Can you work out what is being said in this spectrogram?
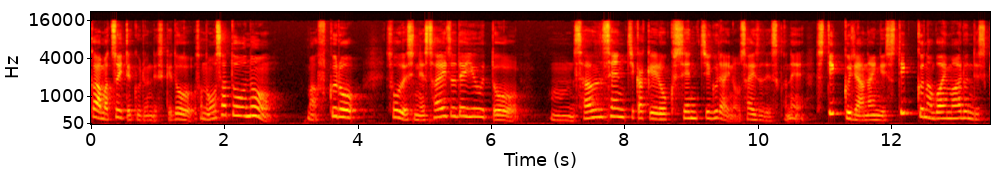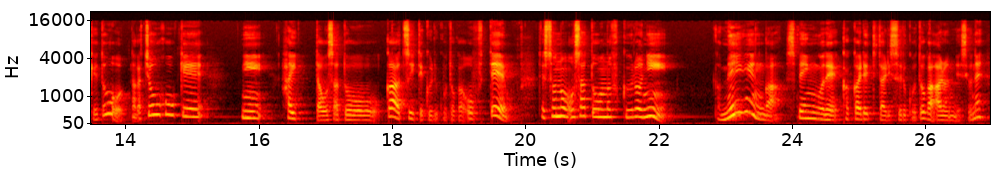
がまあついてくるんですけどそのお砂糖の、まあ、袋そうですねサイズで言うとうん、3センチ ×6 センチぐらいのサイズですかねスティックじゃないんですスティックの場合もあるんですけどなんか長方形に入ったお砂糖がついてくることが多くてでそのお砂糖の袋に名言がスペイン語で書かれてたりすることがあるんですよね。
